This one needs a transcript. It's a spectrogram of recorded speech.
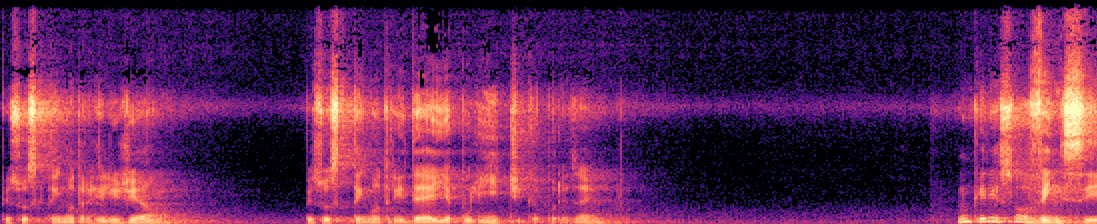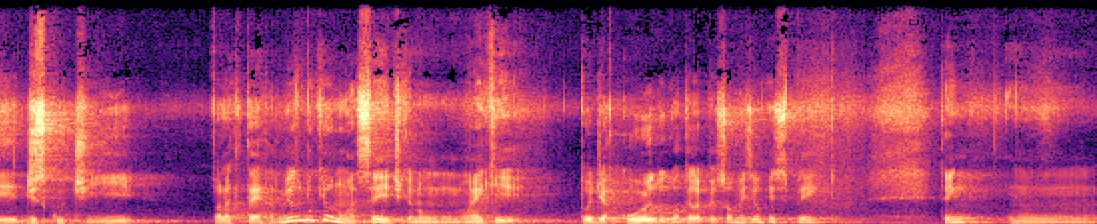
pessoas que têm outra religião, pessoas que têm outra ideia política, por exemplo não querer só vencer, discutir, falar que está errado, mesmo que eu não aceite, que não, não é que estou de acordo com aquela pessoa, mas eu respeito. Tem um,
